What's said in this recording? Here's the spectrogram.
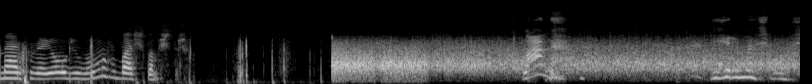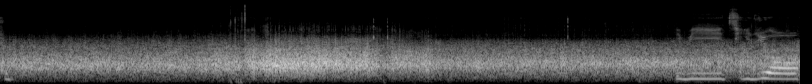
Merkür'e yolculuğumuz başlamıştır. Lan! Diğerini açmamışım. Evet gidiyor.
